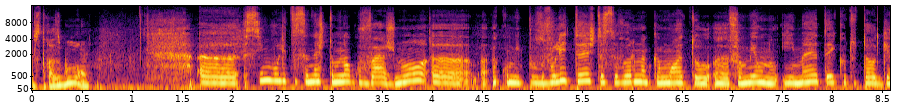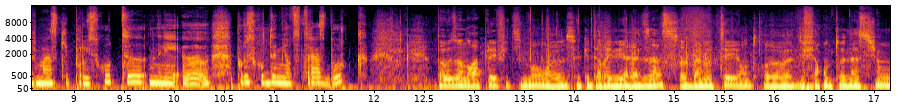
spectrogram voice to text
Strasbourg. А, символите са нещо много важно. А, ако ми позволите, ще се върна към моето а, фамилно име, тъй като то е от германски происход. А, нали, а, происхода ми от Страсбург. Pas besoin de rappeler effectivement euh, ce qui est arrivé à l'Alsace, ballotté entre euh, différentes nations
